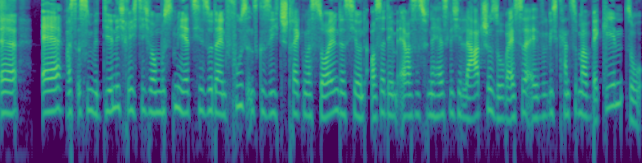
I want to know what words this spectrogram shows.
äh, äh, was ist denn mit dir nicht richtig? Warum musst du mir jetzt hier so deinen Fuß ins Gesicht strecken? Was soll denn das hier? Und außerdem, ey, was ist für eine hässliche Latsche? So, weißt du, ey, wirklich, kannst du mal weggehen? So.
